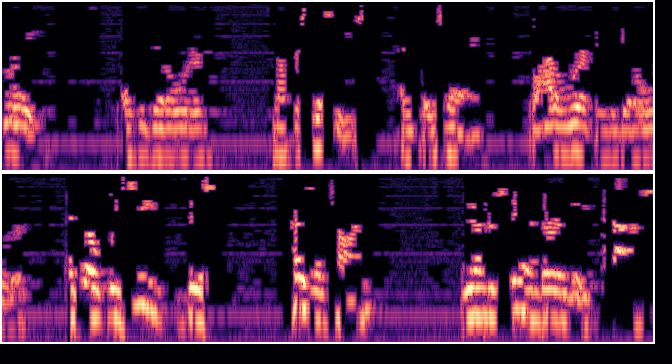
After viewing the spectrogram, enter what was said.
great as we get older. Not for sissies, as they say a lot of work as we get older. And so if we see this present time, we understand there is a past,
